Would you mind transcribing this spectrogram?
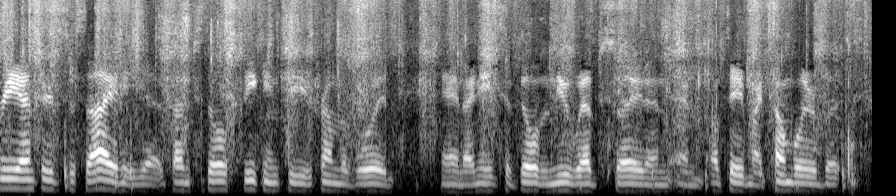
re-entered society yet. I'm still speaking to you from the void, and I need to build a new website and, and update my Tumblr, but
